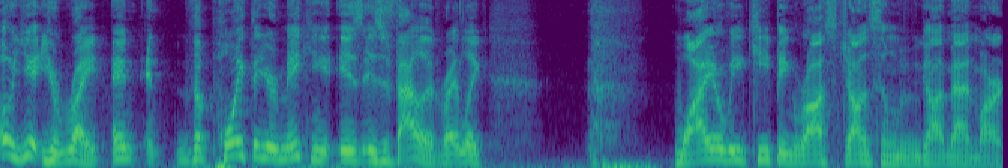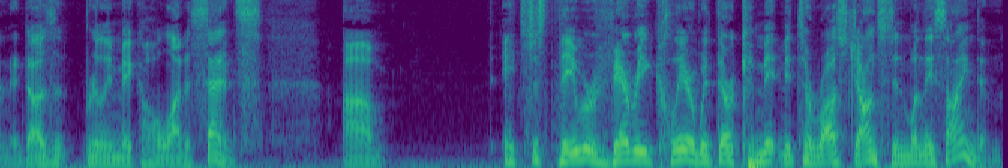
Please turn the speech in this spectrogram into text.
Oh yeah, you're right. And and the point that you're making is is valid, right? Like why are we keeping Ross Johnston when we've got Matt Martin? It doesn't really make a whole lot of sense. Um it's just they were very clear with their commitment to Ross Johnston when they signed him.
